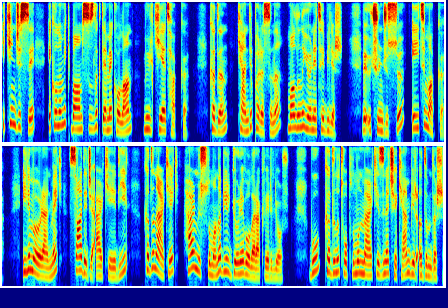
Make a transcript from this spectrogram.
İkincisi ekonomik bağımsızlık demek olan mülkiyet hakkı. Kadın kendi parasını, malını yönetebilir. Ve üçüncüsü eğitim hakkı. İlim öğrenmek sadece erkeğe değil, kadın erkek her Müslümana bir görev olarak veriliyor. Bu kadını toplumun merkezine çeken bir adımdır.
